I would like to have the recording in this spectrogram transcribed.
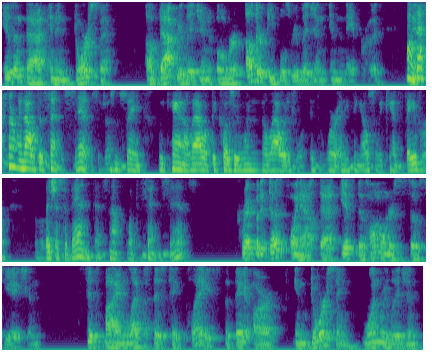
isn't that an endorsement of that religion over other people's religion in the neighborhood? Well, that's certainly not what the sentence says. It doesn't say we can't allow it because we wouldn't allow it if, if it were anything else and we can't favor a religious event. That's not what the sentence says. Correct, but it does point out that if the homeowners association sits by and lets this take place, that they are endorsing one religion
